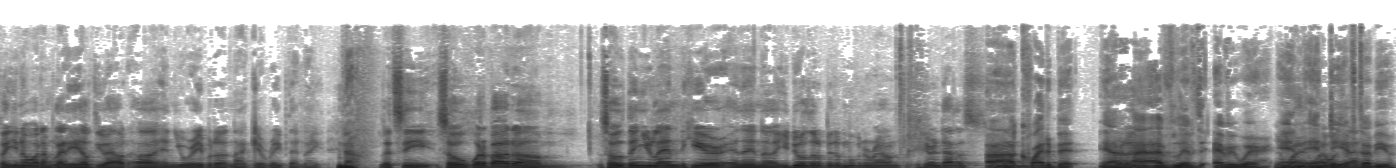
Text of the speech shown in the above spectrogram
But you know what? I'm glad he helped you out, uh, and you were able to not get raped that night. No. Let's see. So what about um? So then you land here, and then uh, you do a little bit of moving around here in Dallas. Uh, quite a bit. Yeah, Really? I, I've lived everywhere Yeah, in, why- in why? DFW.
